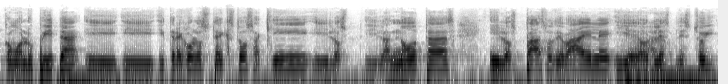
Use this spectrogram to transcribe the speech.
como Lupita. Y, y- y traigo los textos aquí y, los, y las notas y los pasos de baile. Y eh, le, le estoy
